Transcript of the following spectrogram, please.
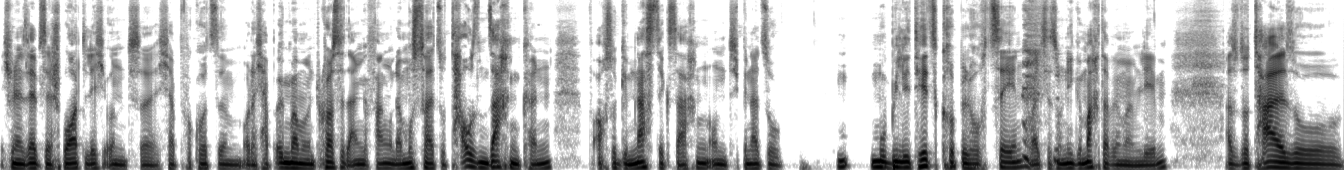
ich bin ja selbst sehr sportlich und äh, ich habe vor kurzem oder ich habe irgendwann mal mit CrossFit angefangen und da musst du halt so tausend Sachen können, auch so Gymnastik-Sachen und ich bin halt so Mobilitätskrüppel hoch 10, weil ich das noch nie gemacht habe in meinem Leben. Also total so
